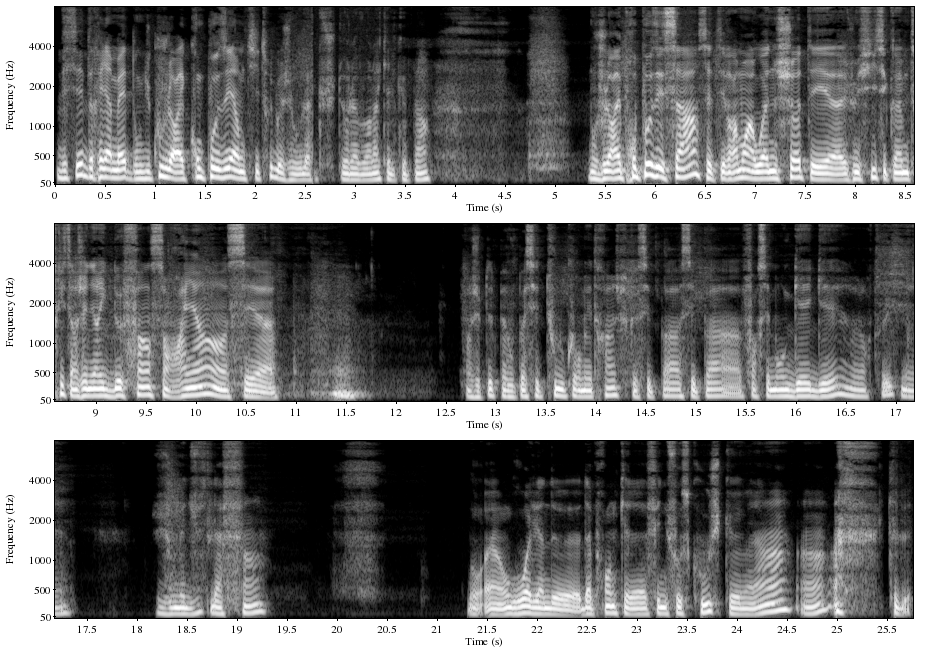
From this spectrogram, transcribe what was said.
décidé de rien mettre. Donc du coup je leur ai composé un petit truc. Je, vous la- je dois l'avoir là quelque part. Donc je leur ai proposé ça. C'était vraiment un one shot et euh, je me suis dit c'est quand même triste. Un générique de fin sans rien c'est euh, je vais peut-être pas vous passer tout le court métrage parce que c'est pas pas forcément gay gay leur truc mais je vais vous mettre juste la fin. Bon, euh, en gros, elle vient d'apprendre qu'elle a fait une fausse couche, que voilà, hein, que le-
